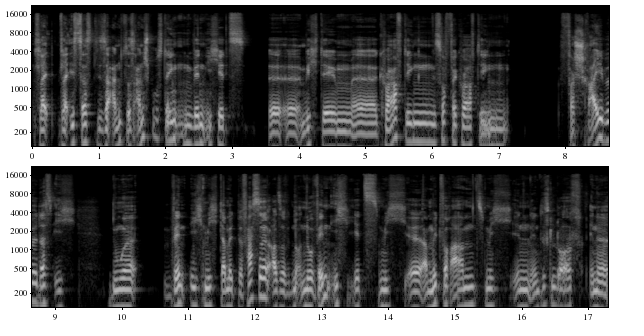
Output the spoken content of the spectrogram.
vielleicht, vielleicht ist das dieser An das Anspruchsdenken, wenn ich jetzt äh, äh, mich dem äh, Crafting, Software-Crafting verschreibe, dass ich nur, wenn ich mich damit befasse, also nur, nur wenn ich jetzt mich äh, am Mittwochabend mich in, in Düsseldorf in eine,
